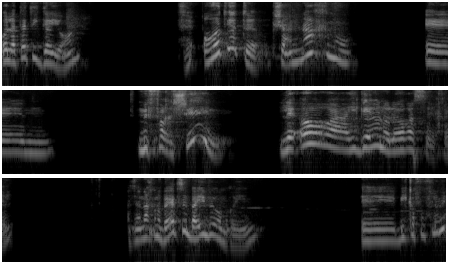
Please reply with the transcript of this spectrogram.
או לתת היגיון, ועוד יותר, כשאנחנו אה, מפרשים לאור ההיגיון או לאור השכל, אז אנחנו בעצם באים ואומרים, אה, בי כפוף למי?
